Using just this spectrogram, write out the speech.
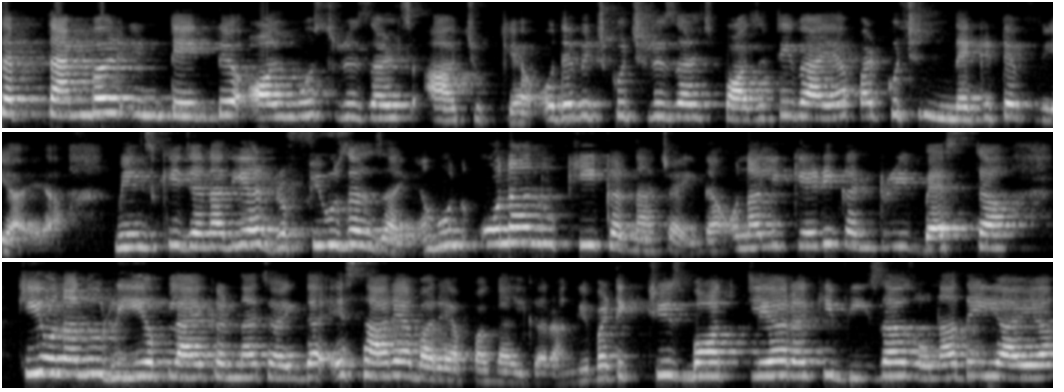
ਸੈਪਟੈਂਬਰ ਇਨਟੇਕ ਦੇ ਆਲਮੋਸਟ ਰਿਜ਼ਲਟਸ ਆ ਚੁੱਕੇ ਆ। ਉਹਦੇ ਵਿੱਚ ਕੁਝ ਰਿਜ਼ਲਟਸ ਪੋਜ਼ਿਟਿਵ ਆਏ ਆ, ਪਰ ਕੁਝ 네ਗੇਟਿਵ ਵੀ ਆਏ ਆ। ਮੀਨਸ ਕਿ ਜਿਨ੍ਹਾਂ ਦੀਆਂ ਰਿਫਿਊਜ਼ਲਸ ਆਈਆਂ, ਹੁਣ ਉਹਨਾਂ ਨੂੰ ਕੀ ਕਰਨਾ ਚਾਹੀਦਾ? ਉਹਨਾਂ ਲਈ ਕਿਹੜੀ ਕੰਟਰੀ ਬੈਸਟ ਆ? ਕੀ ਉਹਨਾਂ ਨੂੰ ਰੀਅਪਲਾਈ ਕਰਨਾ ਚਾਹੀਦਾ? ਇਹ ਸਾਰਿਆਂ ਬਾਰੇ ਆਪਾਂ ਗੱਲ ਕਰਾਂਗੇ। ਬਟ ਇੱਕ ਚੀਜ਼ ਬਹੁਤ ਕਲੀਅਰ ਹੈ ਕਿ ਵੀਜ਼ਾਸ ਉਹਨਾਂ ਦੇ ਹੀ ਆਏ ਆ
